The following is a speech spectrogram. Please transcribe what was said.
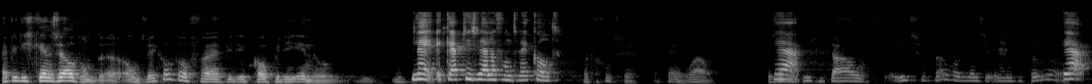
Heb je die scan zelf ont- eh, ontwikkeld of heb je die, koop je die in? Hoe- Nee, ik heb die zelf ontwikkeld. Wat goed zeg. Oké, wauw. Is Ja. dat een digitaal of iets of zo wat mensen in moeten vullen? Of- Ja,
